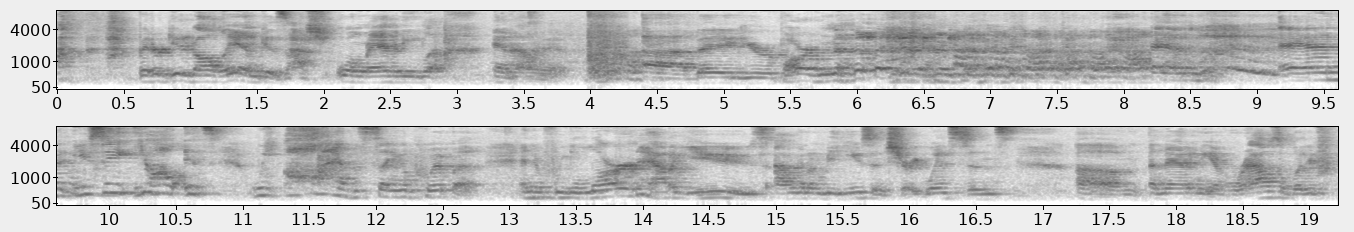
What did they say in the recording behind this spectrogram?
ah, "I better get it all in because i sh- won't have any left and i went i beg your pardon. and and you see y'all it's we all have the same equipment. And if we learn how to use i'm going to be using Sheri Winston's um, anatomy of arousal. But if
